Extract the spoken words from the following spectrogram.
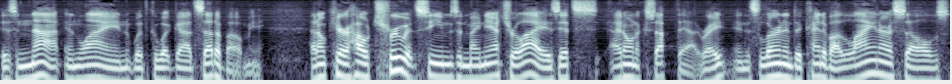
is not in line with what God said about me. I don't care how true it seems in my natural eyes, it's I don't accept that, right? And it's learning to kind of align ourselves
